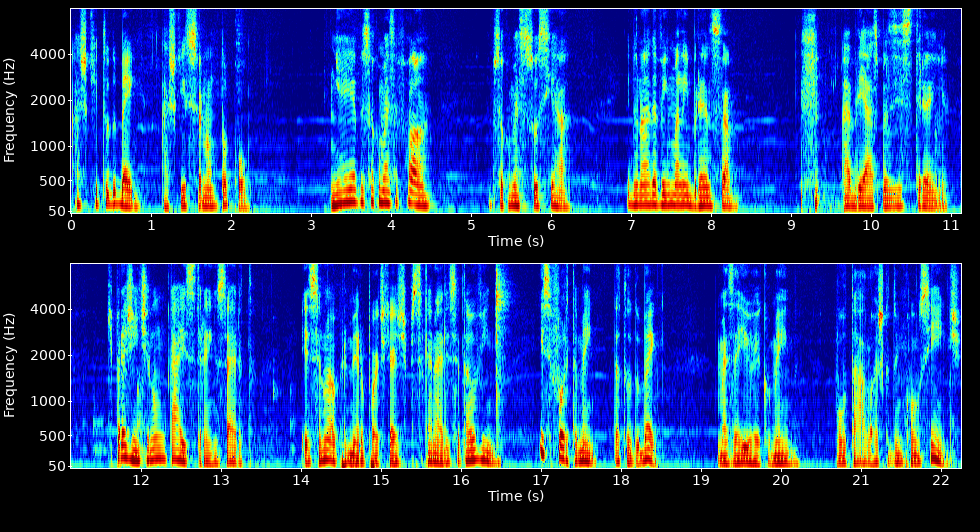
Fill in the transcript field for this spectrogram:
acho que tudo bem, acho que isso não tocou. E aí a pessoa começa a falar, a pessoa começa a associar. E do nada vem uma lembrança, abre aspas, estranha. Que pra gente não tá estranho, certo? Esse não é o primeiro podcast de psicanálise que você tá ouvindo. E se for também, tá tudo bem. Mas aí eu recomendo voltar à lógica do inconsciente,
